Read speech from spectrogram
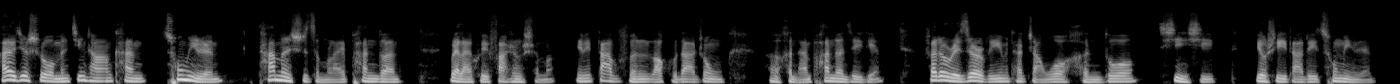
还有就是我们经常看聪明人，他们是怎么来判断未来会发生什么？因为大部分劳苦大众，呃，很难判断这一点。Federal Reserve 因为它掌握很多信息，又是一大堆聪明人。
